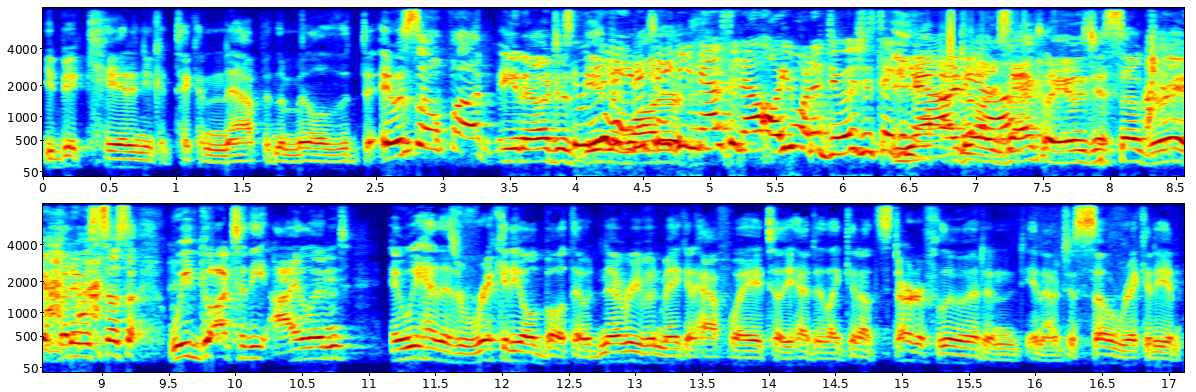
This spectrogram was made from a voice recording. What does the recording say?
you'd be a kid and you could take a nap in the middle of the day. It was so fun, you know, just be You in the hated water. taking naps, and now all you want to do is just take a nap. yeah. I know, exactly. It was just so great. But it was so, so, we'd go out to the island. And we had this rickety old boat that would never even make it halfway until you had to like get out the starter fluid and you know just so rickety and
